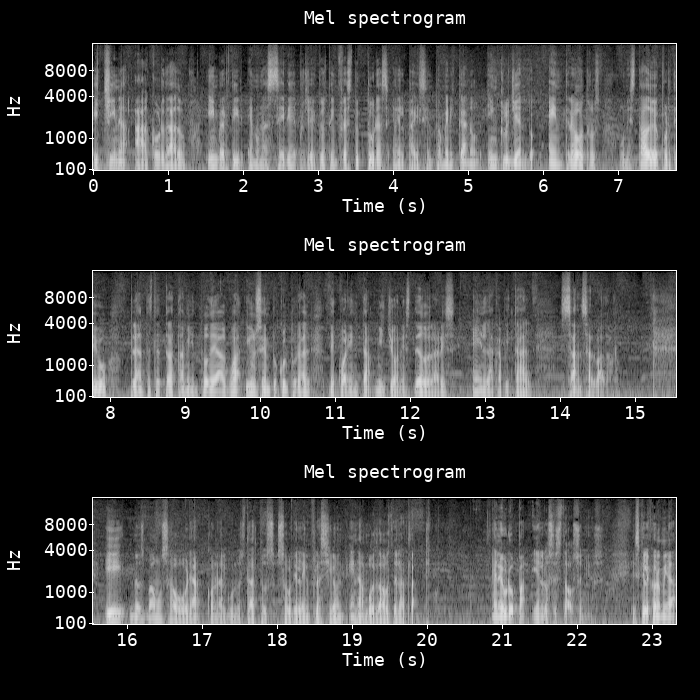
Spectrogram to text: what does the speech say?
Y China ha acordado invertir en una serie de proyectos de infraestructuras en el país centroamericano, incluyendo, entre otros, un estadio deportivo, plantas de tratamiento de agua y un centro cultural de 40 millones de dólares en la capital, San Salvador. Y nos vamos ahora con algunos datos sobre la inflación en ambos lados del Atlántico, en Europa y en los Estados Unidos es que la economía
